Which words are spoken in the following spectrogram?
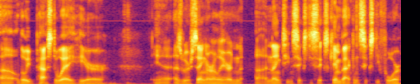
uh, although he passed away here, uh, as we were saying earlier, in uh, 1966, came back in '64.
